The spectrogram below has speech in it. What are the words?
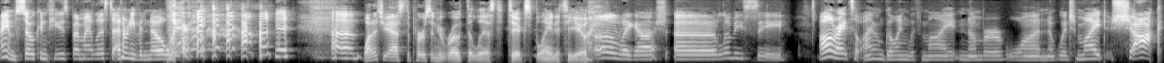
I am so confused by my list. I don't even know where I am on it. Um, Why don't you ask the person who wrote the list to explain it to you? oh my gosh. Uh, let me see. All right, so I'm going with my number one, which might shock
